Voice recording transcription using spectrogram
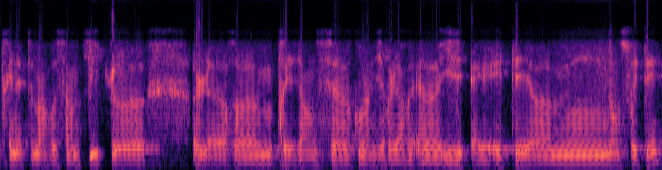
très nettement ressenti que leur présence, comment dire, leur était non souhaitée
